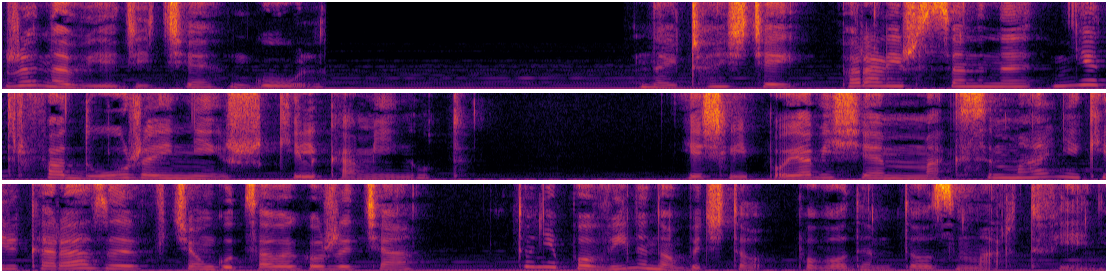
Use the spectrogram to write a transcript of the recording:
że nawiedzi cię gól. Najczęściej paraliż senny nie trwa dłużej niż kilka minut. Jeśli pojawi się maksymalnie kilka razy w ciągu całego życia, to nie powinno być to powodem do zmartwień.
